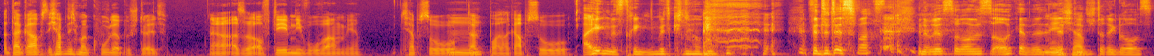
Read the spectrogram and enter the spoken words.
da gab es, ich habe nicht mal Cola bestellt. Ja, also auf dem Niveau waren wir. Ich habe so, Mhm. da, boah, da gab es so, eigenes Trinken mitgenommen? Wenn du das machst, in einem Restaurant bist du auch kein Nee, ich hab- nicht direkt raus.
